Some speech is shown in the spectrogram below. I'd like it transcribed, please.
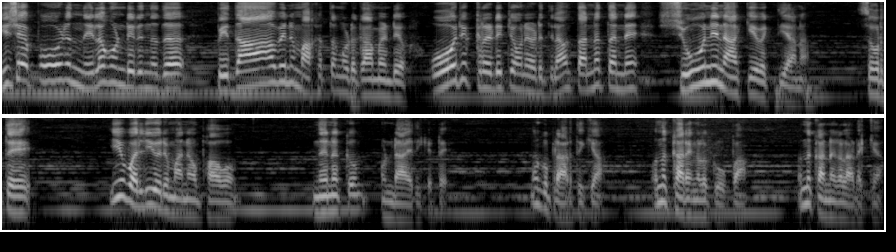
ഈശോ എപ്പോഴും നിലകൊണ്ടിരുന്നത് പിതാവിന് മഹത്വം കൊടുക്കാൻ വേണ്ടി ഒരു ക്രെഡിറ്റ് അവൻ എടുത്തില്ല. അവൻ തന്നെ തന്നെ ശൂന്യനാക്കിയ വ്യക്തിയാണ്. സുഹൃത്തെ ഈ വലിയൊരു മനോഭാവം നിനക്കും ഉണ്ടായിരിക്കട്ടെ. നമുക്ക് പ്രാർത്ഥിക്കാം. ഒന്ന് കരങ്ങൾ കൂപ്പാം. ഒന്ന് കണ്ണുകൾ അടയ്ക്കാം.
